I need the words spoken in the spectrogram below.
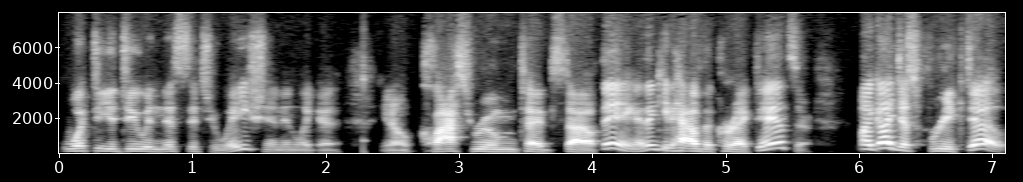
what do you do in this situation, in like a you know classroom type style thing, I think he'd have the correct answer. My guy just freaked out.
